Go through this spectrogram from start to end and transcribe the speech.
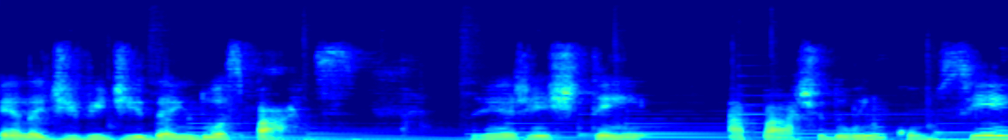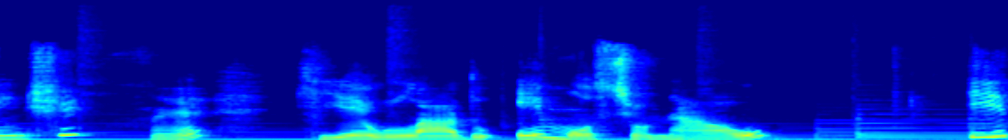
ela é dividida em duas partes. Né? A gente tem a parte do inconsciente, né? Que é o lado emocional, e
